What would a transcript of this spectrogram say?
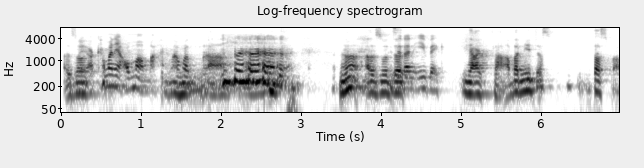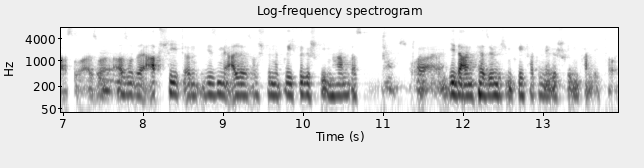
Also, Ja, kann man ja auch mal machen. Aber ja. ne, also ist ja da, dann eh weg. ja, klar, aber nee, das, das war so. Also, Mhm. also der Abschied und wie sie mir alle so schöne Briefe geschrieben haben, das, Ach, toll. Mhm. und jeder einen persönlichen Brief hatte mir geschrieben, fand ich toll.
